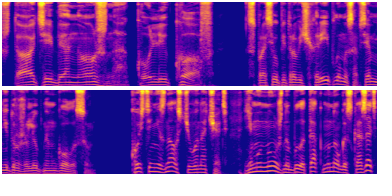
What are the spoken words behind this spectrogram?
«Что тебе нужно, Куликов?» — спросил Петрович хриплым и совсем недружелюбным голосом. Костя не знал, с чего начать. Ему нужно было так много сказать,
